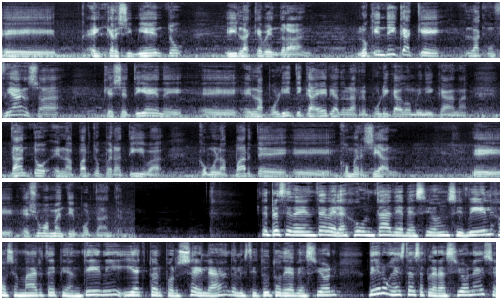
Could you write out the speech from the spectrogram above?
eh, en crecimiento y las que vendrán. Lo que indica que la confianza que se tiene eh, en la política aérea de la República Dominicana, tanto en la parte operativa como en la parte eh, comercial, es sumamente importante. El presidente de la Junta de Aviación Civil, José Marte Piantini, y Héctor Porcela, del Instituto de Aviación, dieron estas declaraciones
